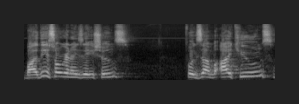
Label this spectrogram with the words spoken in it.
by these organizations for example iTunes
